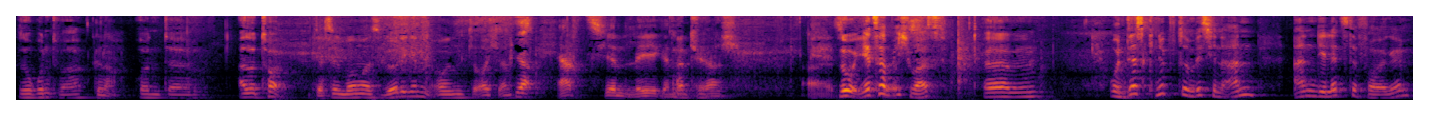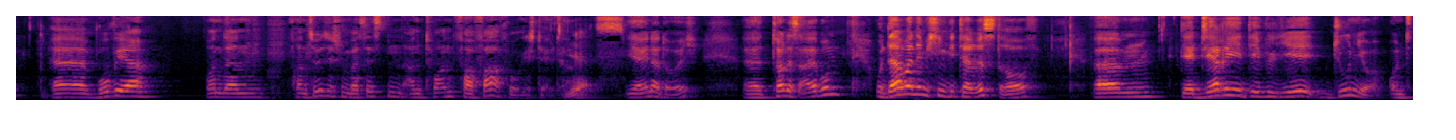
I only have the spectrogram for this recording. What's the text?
so rund war. Genau. Und äh, also toll. Deswegen wollen wir es würdigen und euch ans Ja. Herzchen legen. Natürlich. Ja. So, jetzt habe ich was. Ähm, und das knüpft so ein bisschen an an die letzte Folge, äh, wo wir unseren französischen Bassisten Antoine Farfar vorgestellt haben. Yes. Ihr erinnert euch. Äh, tolles Album. Und da war nämlich ein Gitarrist drauf, ähm, der Jerry Devilliers Jr. Und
